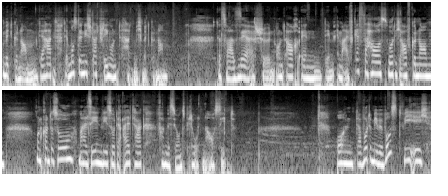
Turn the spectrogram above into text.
mitgenommen. Der hat, der musste in die Stadt fliegen und hat mich mitgenommen. Das war sehr schön. Und auch in dem MAF-Gästehaus wurde ich aufgenommen und konnte so mal sehen, wie so der Alltag von Missionspiloten aussieht. Und da wurde mir bewusst, wie ich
